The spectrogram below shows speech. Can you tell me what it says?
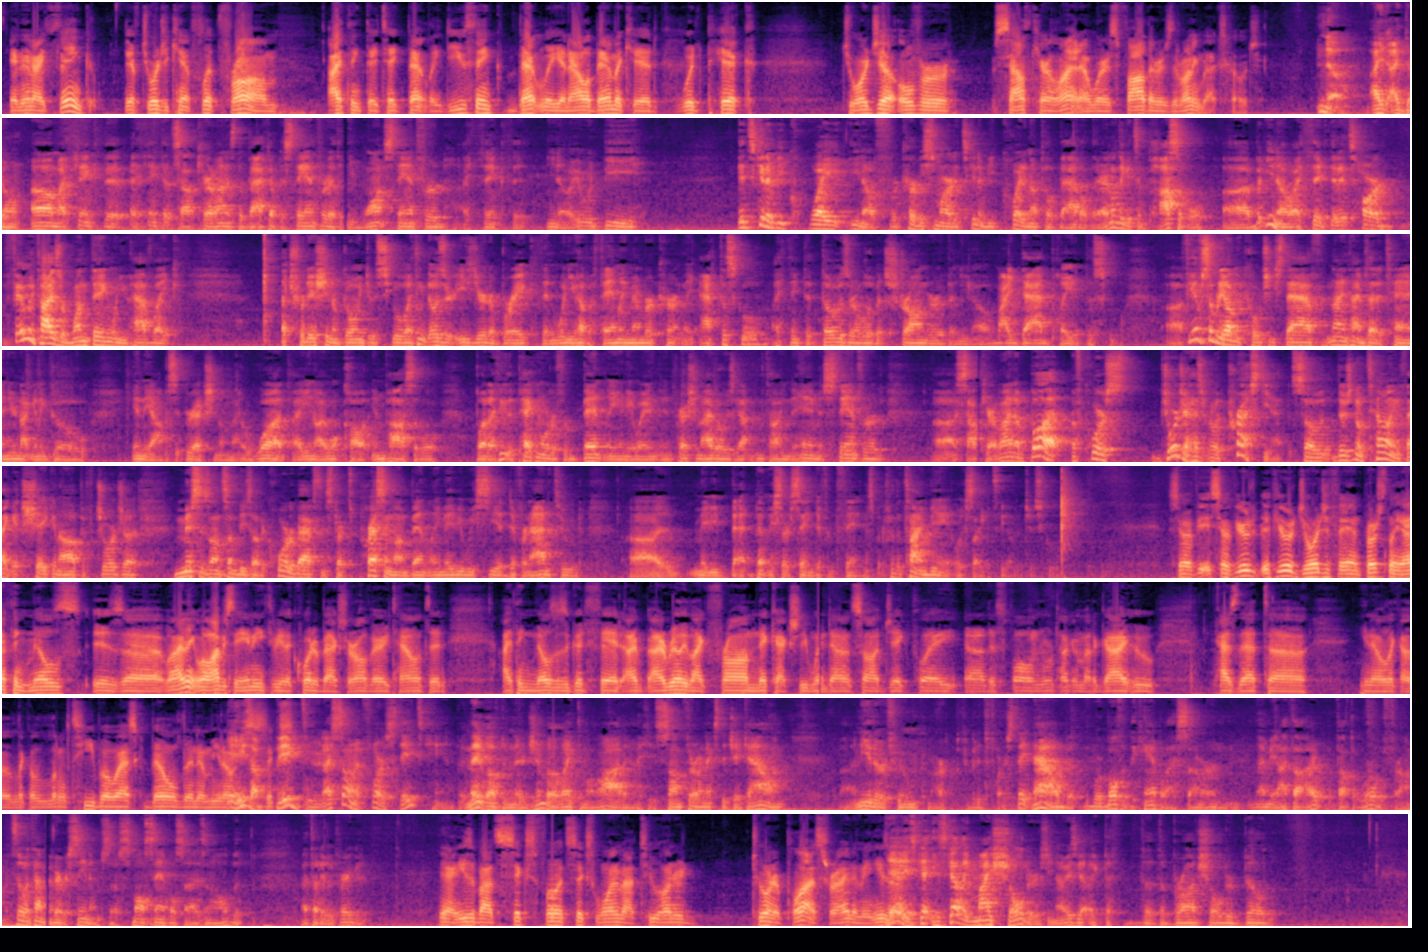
and then I think if Georgia can't flip Fromm, I think they take Bentley. Do you think Bentley, an Alabama kid, would pick Georgia over South Carolina, where his father is the running backs coach? No, I, I don't. Um, I think that I think that South Carolina is the backup to Stanford. I think he wants Stanford. I think that you know it would be. It's going to be quite, you know, for Kirby Smart, it's going to be quite an uphill battle there. I don't think it's impossible, uh, but you know, I think that it's hard. Family ties are one thing when you have like a tradition of going to a school. I think those are easier to break than when you have a family member currently at the school. I think that those are a little bit stronger than you know my dad played at this school. Uh, if you have somebody on the coaching staff, nine times out of ten, you're not going to go in the opposite direction no matter what. I, you know, I won't call it impossible, but I think the pecking order for Bentley anyway, and the impression I've always gotten from talking to him is Stanford, uh, South Carolina. But of course, Georgia hasn't really pressed yet. So there's no telling if that gets shaken up. If Georgia misses on some of these other quarterbacks and starts pressing on Bentley, maybe we see a different attitude. Uh, maybe Bentley starts saying different things. But for the time being, it looks like it's the other two schools. So if you, so if you're if you're a Georgia fan, personally, I think Mills is uh, well. I think well, obviously, any three of the quarterbacks are all very talented. I think Mills is a good fit. I, I really like Fromm. Nick actually went down and saw Jake play uh, this fall, and we're talking about a guy who has that. Uh, you know, like a like a little Tebow esque build in him. You know, yeah, he's, he's a six. big dude. I saw him at Florida State's camp, and they loved him there. Jimbo liked him a lot. And I saw him throw next to Jake Allen, uh, neither of whom are committed to Florida State now, but we're both at the camp last summer. And I mean, I thought I thought the world from. It's the only time I've ever seen him, so small sample size and all, but I thought he looked very good. Yeah, he's about six foot, six one, about 200, 200 plus, right? I mean, he's yeah, he's got he's got like my shoulders. You know, he's got like the the, the broad shouldered build.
